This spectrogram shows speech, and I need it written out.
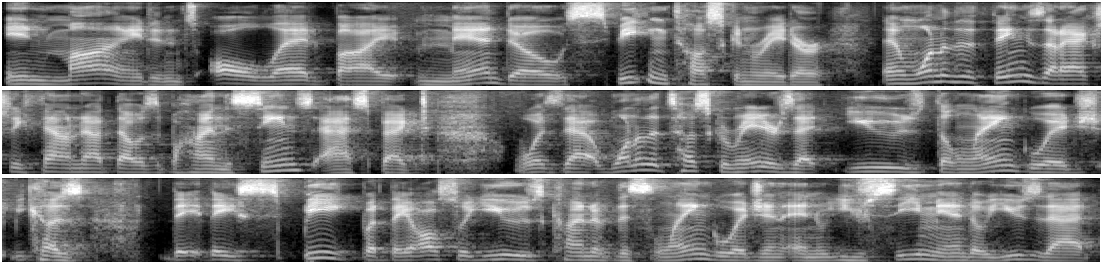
in mind. And it's all led by Mando speaking Tusken Raider. And one of the things that I actually found out that was a behind the scenes aspect was that one of the Tusken Raiders that used the language because they, they speak, but they also use kind of this language, and, and you see Mando use that.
